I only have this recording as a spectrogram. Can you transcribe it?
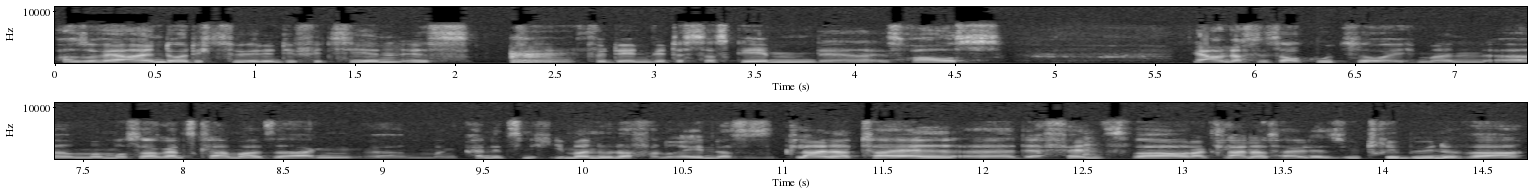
Also wer eindeutig zu identifizieren ist, für den wird es das geben, der ist raus. Ja, und das ist auch gut so. Ich meine, äh, man muss auch ganz klar mal sagen, äh, man kann jetzt nicht immer nur davon reden, dass es ein kleiner Teil äh, der Fans war oder ein kleiner Teil der Südtribüne war.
